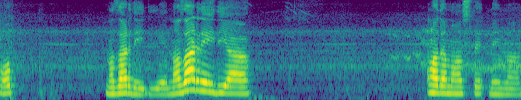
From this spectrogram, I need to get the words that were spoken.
Hop. Nazar değdi be. Nazar değdi ya. Adamı hasta etmeyin lan.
